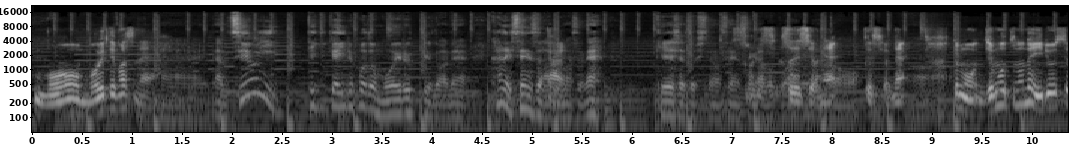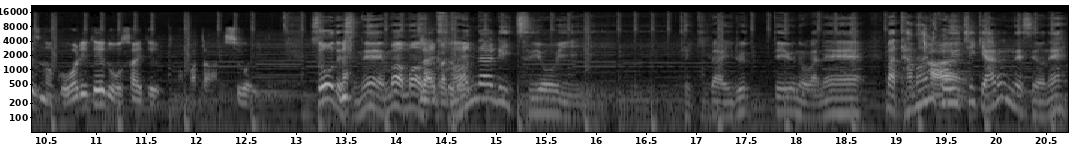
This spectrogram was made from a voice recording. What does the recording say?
もう燃えてますね。はい。あの強い敵がいるほど燃えるっていうのはねかなりセンスありますよね、はい経営者としてのセンスが僕そうですよね。ですよね。でも地元のね医療施設の5割程度を抑えてるっていうのはまたすごい、ね、そうですね。まあまあかなり強い敵がいるっていうのがね、まあたまにこういう地域あるんですよね。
